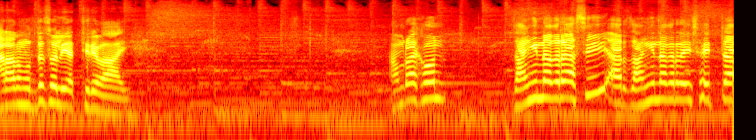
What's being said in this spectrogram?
আড়ার মধ্যে চলে যাচ্ছি রে ভাই। আমরা এখন জাহাঙ্গীরনগরে আছি আর জাহাঙ্গীরনগরের এই সাইডটা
